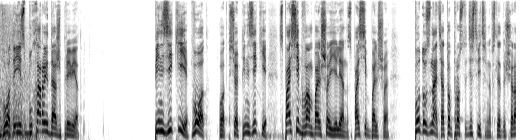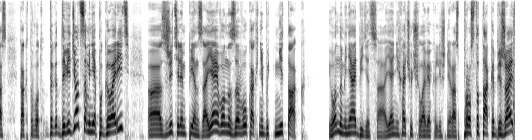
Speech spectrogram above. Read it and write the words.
Вот, и из Бухары даже привет. Пензики, вот. Вот, все, пензики. Спасибо вам большое, Елена, спасибо большое. Буду знать, а то просто действительно в следующий раз как-то вот доведется мне поговорить э, с жителем Пенза, а я его назову как-нибудь не так. И он на меня обидится, а я не хочу человека лишний раз просто так обижать.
